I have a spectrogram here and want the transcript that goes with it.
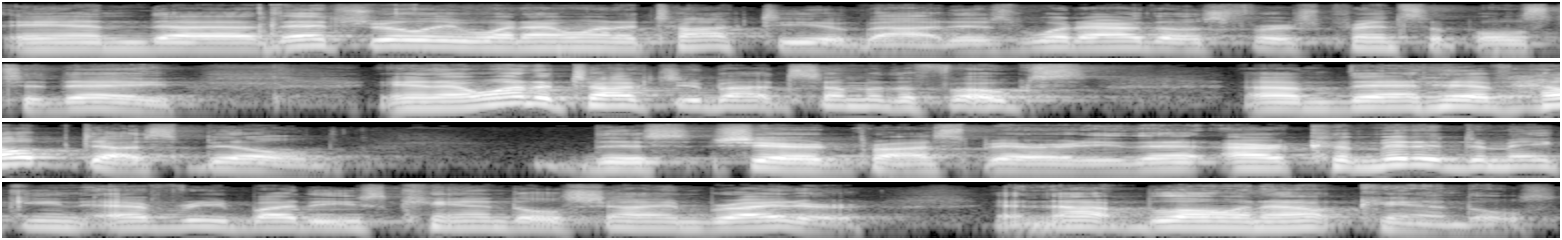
And uh, that's really what I want to talk to you about is what are those first principles today? And I want to talk to you about some of the folks um, that have helped us build this shared prosperity, that are committed to making everybody's candle shine brighter and not blowing out candles.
